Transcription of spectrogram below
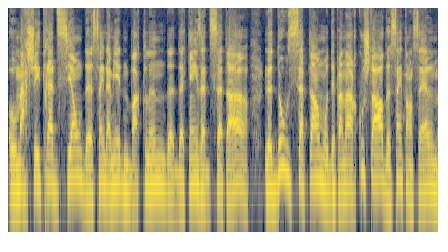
au marché Tradition de Saint-Damien-de-Buckland de 15 à 17 heures. Le 12 septembre au dépanneur Couche-Tard de Saint-Anselme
